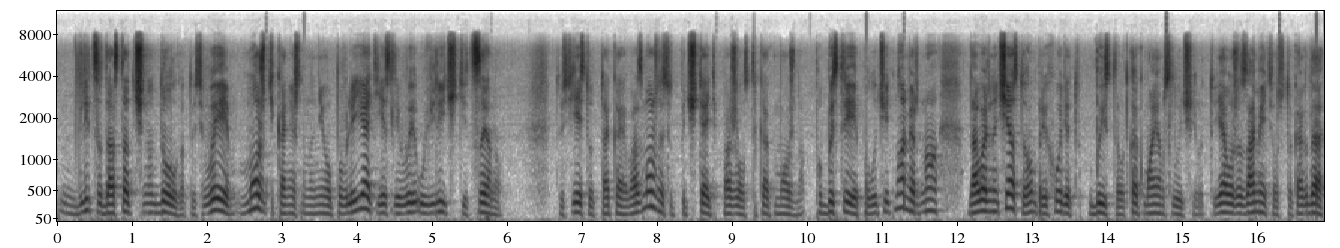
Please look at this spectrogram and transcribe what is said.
длиться достаточно долго. То есть вы можете, конечно, на него повлиять, если вы увеличите цену то есть есть тут такая возможность, вот почитайте, пожалуйста, как можно побыстрее получить номер, но довольно часто он приходит быстро, вот как в моем случае. Вот я уже заметил, что когда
